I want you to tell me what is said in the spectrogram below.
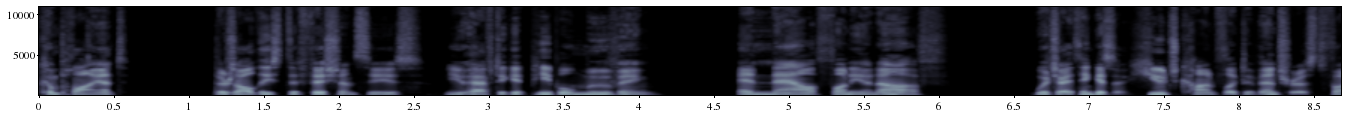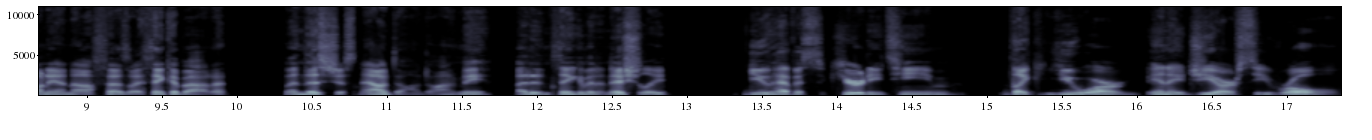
compliant there's all these deficiencies. You have to get people moving. And now, funny enough, which I think is a huge conflict of interest, funny enough, as I think about it, and this just now dawned on me. I didn't think of it initially. You have a security team, like you are in a GRC role.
